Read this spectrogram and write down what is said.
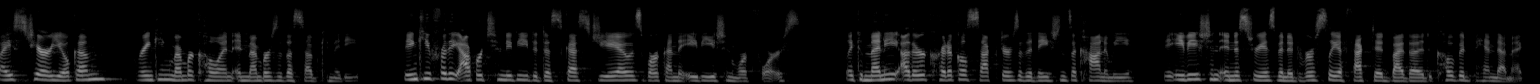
Vice Chair Yakym, Ranking Member Cohen, and members of the subcommittee. Thank you for the opportunity to discuss GAO's work on the aviation workforce. Like many other critical sectors of the nation's economy, the aviation industry has been adversely affected by the COVID pandemic.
